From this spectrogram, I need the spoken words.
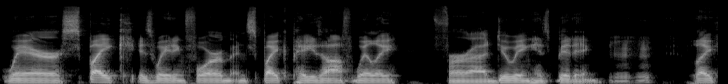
where Spike is waiting for him, and Spike pays off Willie for uh, doing his bidding. hmm Like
